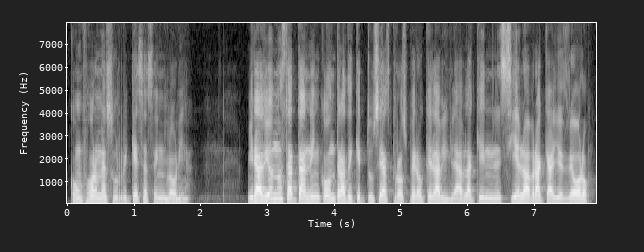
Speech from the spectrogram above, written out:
conforme a sus riquezas en gloria. Mira, Dios no está tan en contra de que tú seas próspero que la Biblia habla que en el cielo habrá calles de oro.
